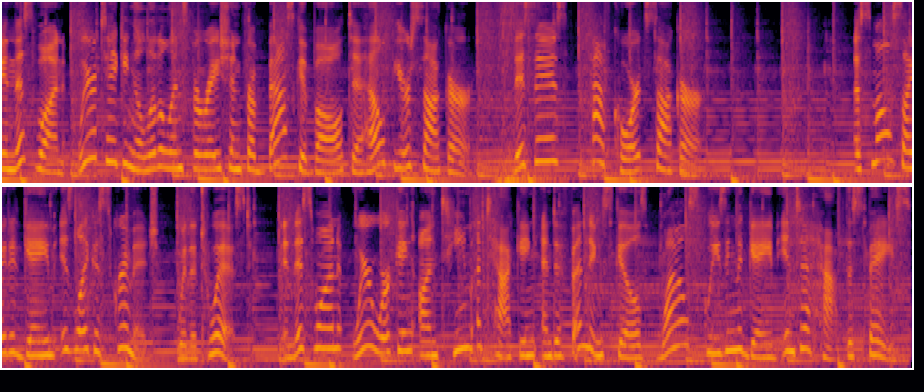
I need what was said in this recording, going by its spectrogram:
In this one, we're taking a little inspiration from basketball to help your soccer. This is half-court soccer. A small-sided game is like a scrimmage with a twist. In this one, we're working on team attacking and defending skills while squeezing the game into half the space.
